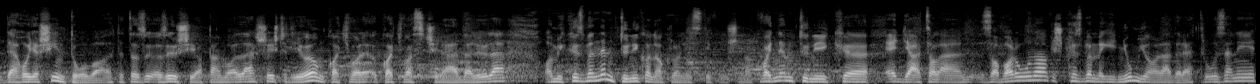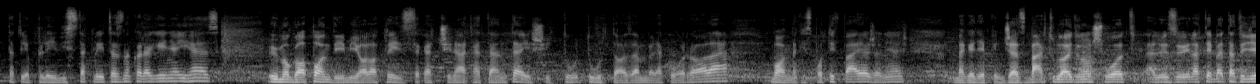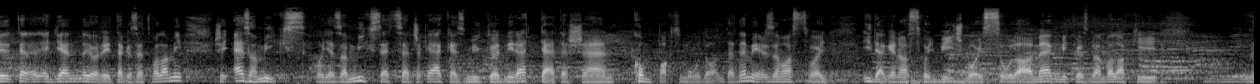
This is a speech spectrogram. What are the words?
de hogy a sintóval, tehát az, az ősi japán vallása is, tehát egy olyan katyva, katyvaszt csinál belőle, ami közben nem tűnik anakronisztikusnak, vagy nem tűnik egyáltalán zavarónak, és közben meg így nyomja alá a retro zenét, tehát hogy a playlistek léteznek a regényeihez. Ő maga a pandémia alatt playlisteket csinált hetente, és így túrta az emberek orra alá. Van neki Spotify-ja, zseniális, meg egyébként jazzbár tulajdonos volt előző életében, tehát egy, egy ilyen nagyon rétegezett valami, és hogy ez a mix, hogy ez a mix egyszer csak elkezd működni retteltesen kompakt módon. Tehát nem érzem azt, hogy idegen azt, hogy Beach Boys szólal meg, miközben valaki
